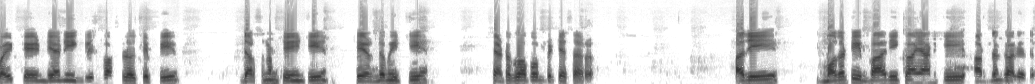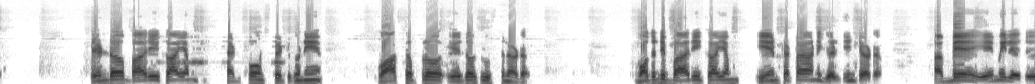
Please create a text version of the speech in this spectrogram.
వైట్ చేయండి అని ఇంగ్లీష్ భాషలో చెప్పి దర్శనం చేయించి తీర్థం ఇచ్చి శటగోపం పెట్టేశారు. అది మొదటి భారీ కాయానికి అర్థం కాలేదు. రెండో భారీ కాయం హెడ్ ఫోన్స్ పెట్టుకుని వాట్సాప్లో ఏదో చూస్తున్నాడు. మొదటి భారీ కాయం ఏంటట అని గర్జించాడు. అబ్బే ఏమీ లేదు.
